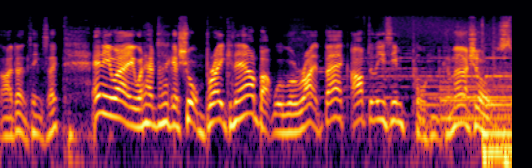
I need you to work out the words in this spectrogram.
I don't think so. Anyway, we'll have to take a short break now, but we'll be right back after these important commercials.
